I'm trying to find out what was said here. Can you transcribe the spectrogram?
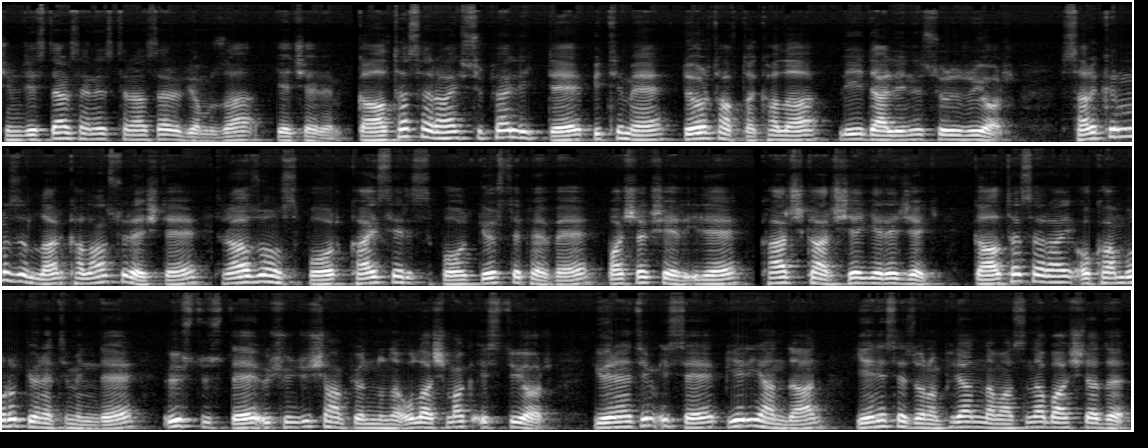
Şimdi isterseniz transfer videomuza geçelim. Galatasaray Süper Lig'de bitime 4 hafta kala liderliğini sürdürüyor. Sarı Kırmızılılar kalan süreçte Trabzonspor, Kayserispor, Göztepe ve Başakşehir ile karşı karşıya gelecek. Galatasaray Okan Buruk yönetiminde üst üste 3. şampiyonluğuna ulaşmak istiyor. Yönetim ise bir yandan yeni sezonun planlamasına başladı.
